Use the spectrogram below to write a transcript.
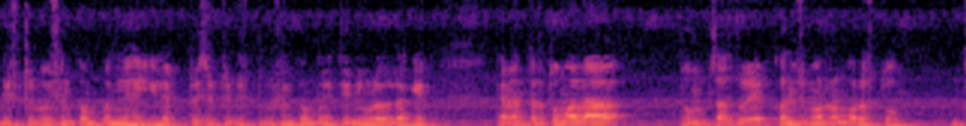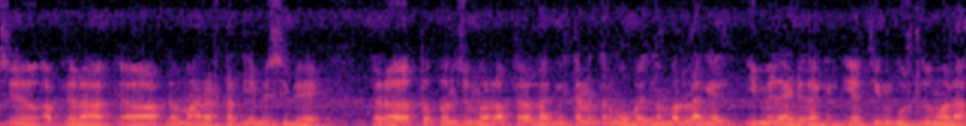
डिस्ट्रीब्युशन कंपनी आहे इलेक्ट्रिसिटी डिस्ट्रीब्युशन कंपनी ती निवडावी लागेल. त्यानंतर तुम्हाला तुमचा जो एक कन्झ्युमर नंबर असतो जे आपल्याला आपल्या महाराष्ट्रात एम एस सी बी आहे तर तो कन्झ्युमर आपल्याला लागेल. त्यानंतर मोबाईल नंबर लागेल ईमेल आय डी लागेल. या तीन गोष्टी तुम्हाला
